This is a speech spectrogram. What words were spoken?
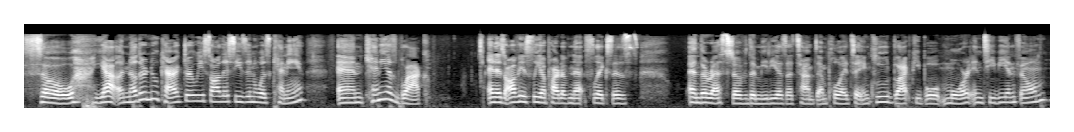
So, yeah, another new character we saw this season was Kenny. And Kenny is black and is obviously a part of Netflix's and the rest of the media's attempt employed to include black people more in TV and film.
